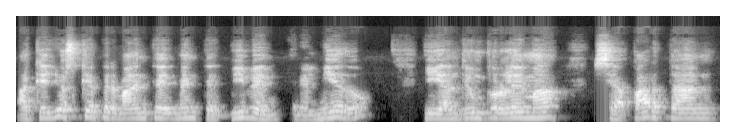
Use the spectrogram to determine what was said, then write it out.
Aquellos que permanentemente viven en el miedo y ante un problema se apartan,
